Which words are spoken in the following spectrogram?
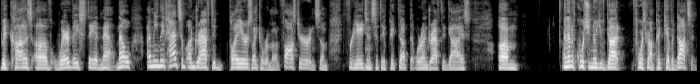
because of where they stand now. Now, I mean, they've had some undrafted players like a Ramon Foster and some free agents that they've picked up that were undrafted guys. Um, and then, of course, you know, you've got fourth round pick Kevin Dotson.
